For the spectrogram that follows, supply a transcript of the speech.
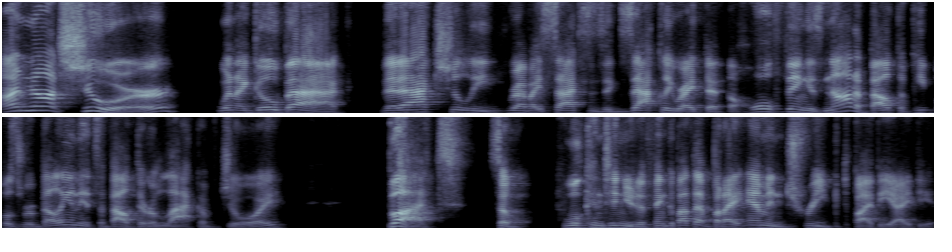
i'm not sure when i go back that actually rabbi Sacks is exactly right that the whole thing is not about the people's rebellion it's about their lack of joy. But so we'll continue to think about that, but I am intrigued by the idea.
